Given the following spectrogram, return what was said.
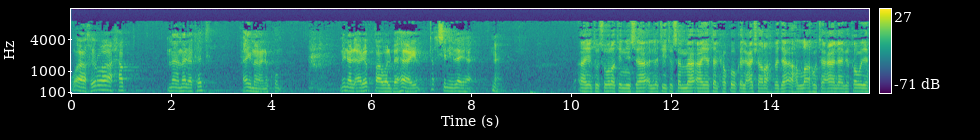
وآخرها حق ما ملكت أيمانكم من الأرقة والبهائم تحسن إليها. نعم. آية سورة النساء التي تسمى آية الحقوق العشرة بدأها الله تعالى بقوله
